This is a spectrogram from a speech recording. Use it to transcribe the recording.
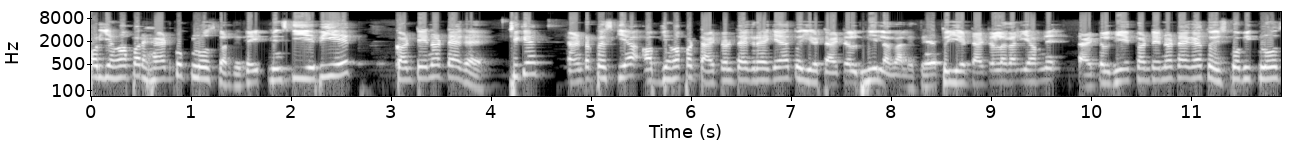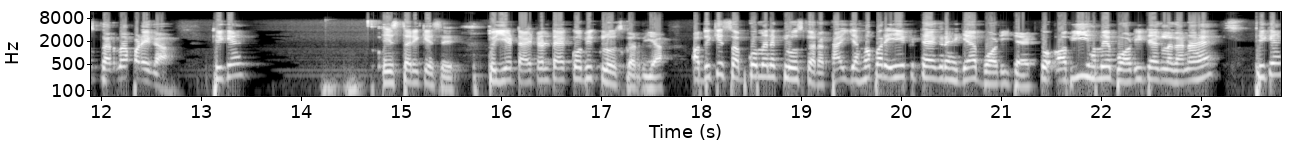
और यहाँ पर हेड को क्लोज कर देते हैं। इट मींस कि ये भी एक कंटेनर टैग है, ठीक है? एंटर प्रेस किया। अब यहाँ पर टाइटल टैग रह गया है तो ये टाइटल भी लगा लेते हैं। तो ये टाइटल लगा लिया हमने टाइटल भी एक कंटेनर टैग है तो इसको भी क्लोज करना पड़ेगा। ठीक है? इस तरीके से। तो ये टाइटल टैग को भी क्लोज कर दिया। अब देखिए, सबको मैंने क्लोज कर रखा है। यहाँ पर एक टैग रह गया बॉडी टैग तो अभी हमें बॉडी टैग लगाना है। ठीक है?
